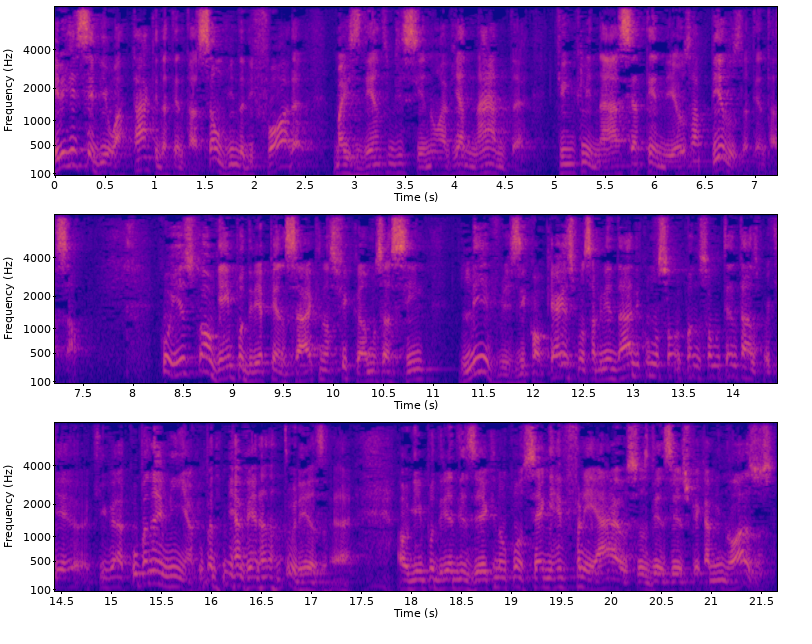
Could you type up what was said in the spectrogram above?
Ele recebia o ataque da tentação vinda de fora, mas dentro de si não havia nada que o inclinasse a atender aos apelos da tentação. Com isso, alguém poderia pensar que nós ficamos assim livres de qualquer responsabilidade quando somos tentados, porque a culpa não é minha, a culpa é da minha velha natureza. Alguém poderia dizer que não consegue refrear os seus desejos pecaminosos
